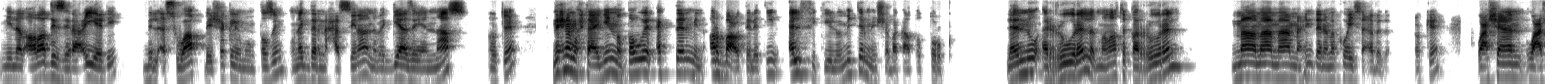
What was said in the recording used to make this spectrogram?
من الأراضي الزراعية دي بالأسواق بشكل منتظم ونقدر نحسنها نبقيها زي الناس okay؟ نحن محتاجين نطور أكثر من 34 ألف كيلومتر من شبكات الطرق لأنه ال rural المناطق ال rural ما ما ما, ما عندنا ما كويسة ابدا okay؟ وعشان وعش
